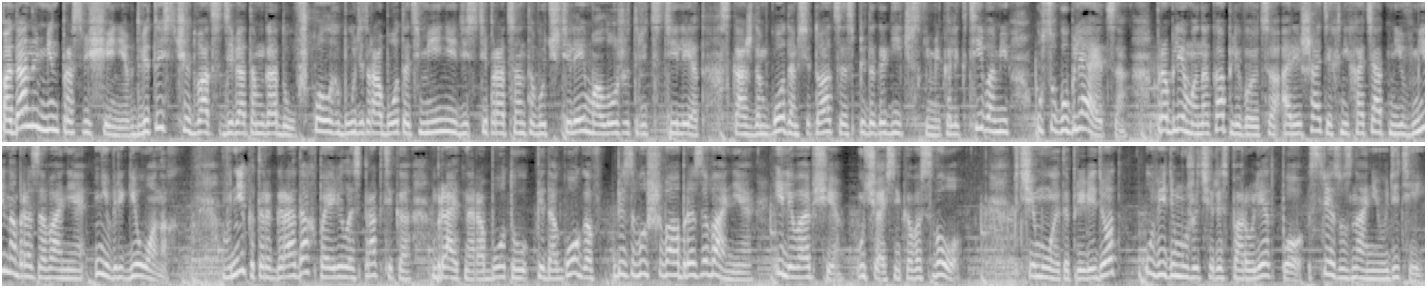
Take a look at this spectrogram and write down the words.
По данным Минпросвещения, в 2029 году в школах будет работать менее 10% учителей моложе 30 лет. С каждым годом ситуация с педагогическими коллективами усугубляется. Проблемы накапливаются, а решать их не хотят ни в Минобразования, ни в регионах. В некоторых городах появилась практика брать на работу педагогов без высшего образования или вообще участников СВО. К чему это приведет, увидим уже через пару лет по срезу знаний у детей.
